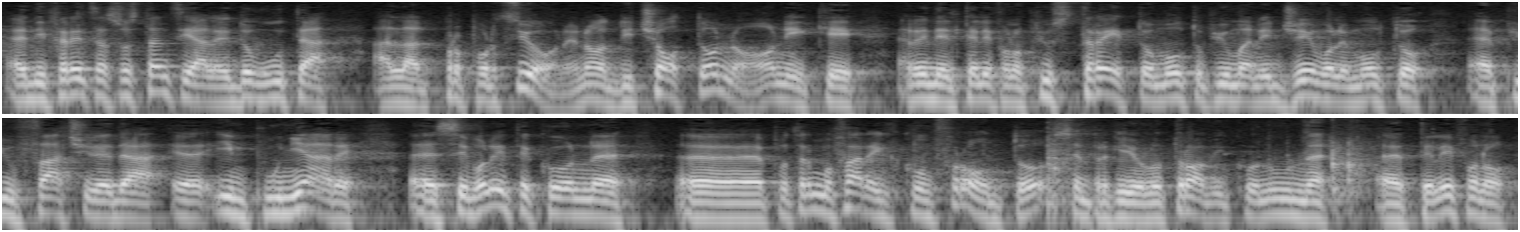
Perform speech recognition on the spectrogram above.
eh, differenza sostanziale dovuta alla proporzione, no? 18 noni che rende il telefono più stretto, molto più maneggevole, molto eh, più facile da eh, impugnare. Eh, se volete con, eh, potremmo fare il confronto, sempre che io lo trovi, con un telefono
